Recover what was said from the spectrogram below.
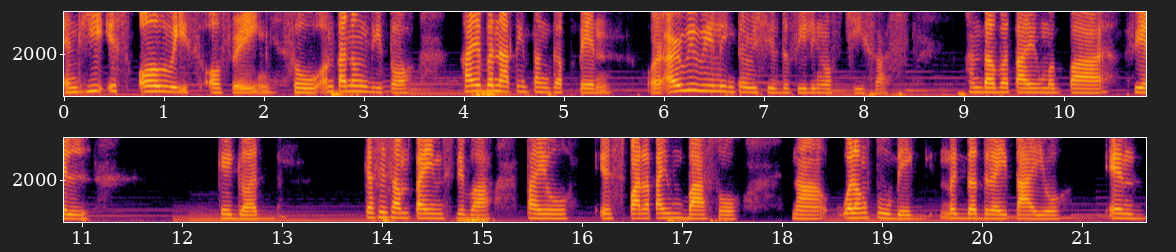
and He is always offering. So, ang tanong dito, kaya ba nating tanggapin or are we willing to receive the feeling of Jesus? Handa ba tayong magpa-feel kay God? Kasi sometimes, 'di ba, tayo is para tayong baso na walang tubig, nagda-dry tayo. And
